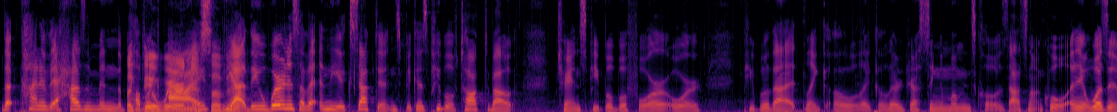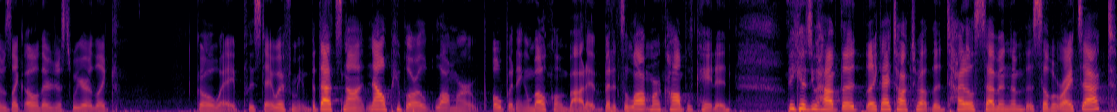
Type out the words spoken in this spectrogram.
that kind of it hasn't been the Like the public awareness eye. of Yeah, it? the awareness of it and the acceptance because people have talked about trans people before or people that like oh like oh they're dressing in women's clothes that's not cool and it wasn't it was like oh they're just weird like go away please stay away from me but that's not now people are a lot more opening and welcome about it but it's a lot more complicated because you have the like i talked about the title 7 of the civil rights act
